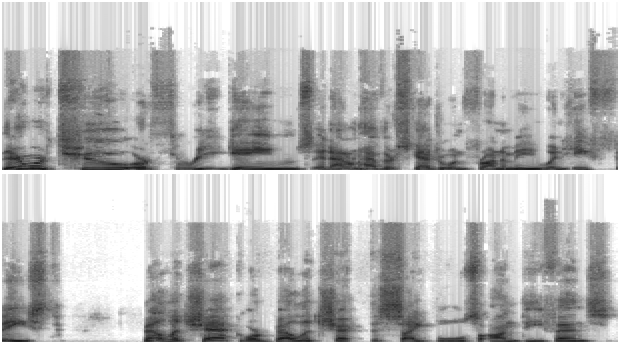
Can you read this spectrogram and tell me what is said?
There were two or three games, and I don't have their schedule in front of me, when he faced Belichick or Belichick disciples on defense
